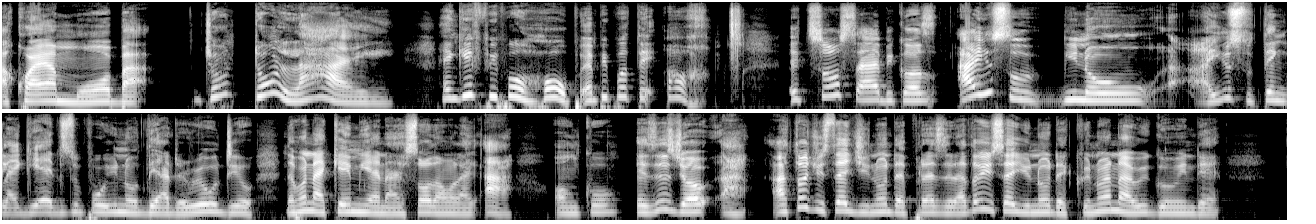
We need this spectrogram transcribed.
acquire more, but don't don't lie and give people hope. And people think, oh, it's so sad because I used to, you know, I used to think like, yeah, these people, you know, they are the real deal. Then when I came here and I saw them, I'm like, ah, uncle, is this job? Ah, I thought you said you know the president. I thought you said you know the queen. When are we going there?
